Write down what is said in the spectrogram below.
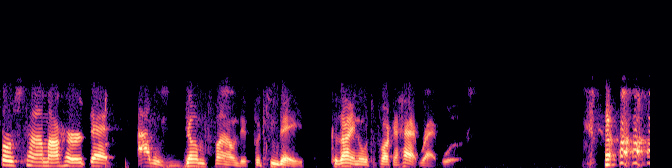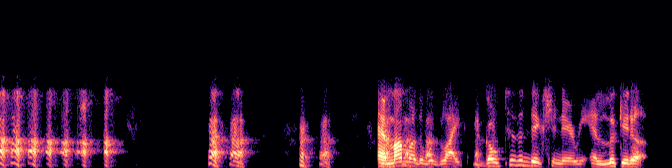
First time I heard that, I was dumbfounded for two days because I didn't know what the fuck a hat rack was. And my mother was like, go to the dictionary and look it up.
